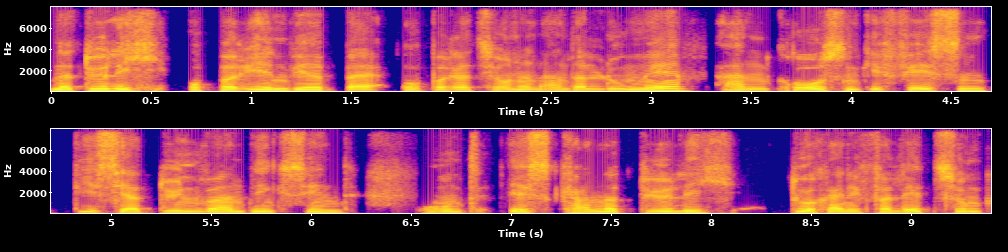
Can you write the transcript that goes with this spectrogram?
Natürlich operieren wir bei Operationen an der Lunge an großen Gefäßen, die sehr dünnwandig sind. Und es kann natürlich durch eine Verletzung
